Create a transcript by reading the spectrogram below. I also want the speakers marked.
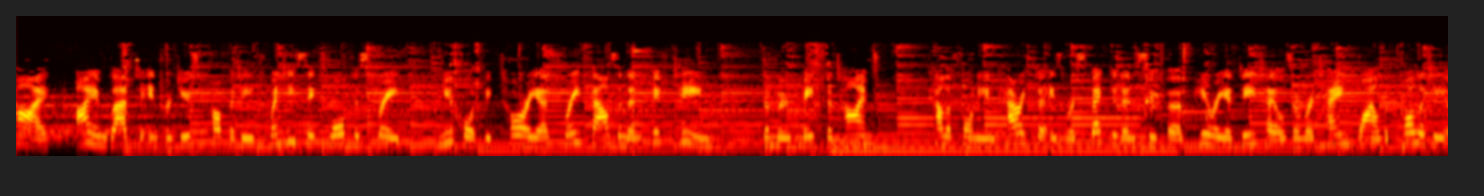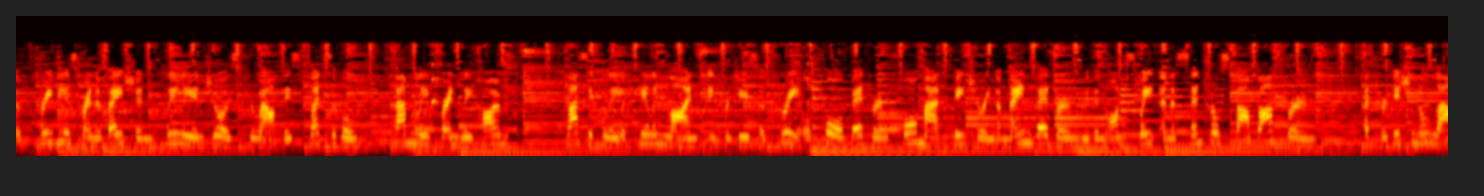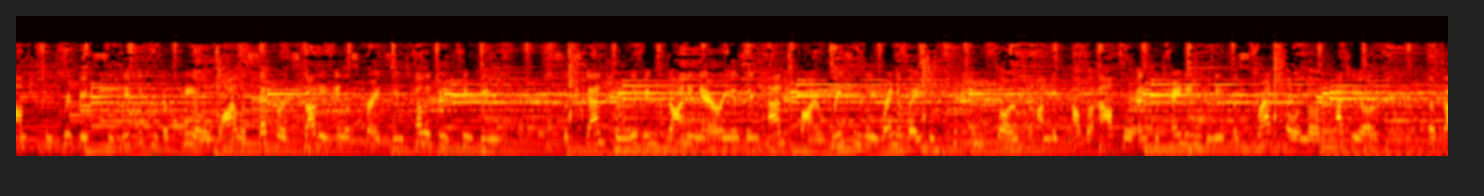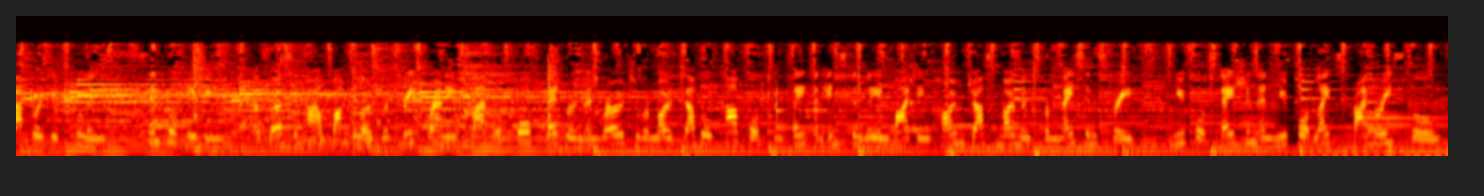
Speaker 1: Hi, I am glad to introduce property 26 Walker Street, Newport, Victoria 3015. The move meets the times. Californian character is respected and superb period details are retained while the quality of previous renovation clearly endures throughout this flexible, family-friendly home. Classically appealing lines introduce a three or four bedroom format featuring a main bedroom with an ensuite and a central spa bathroom. A traditional lounge contributes significant appeal while a separate study illustrates intelligent thinking. Substantial living dining areas enhanced by a recently renovated kitchen flow to undercover outdoor entertaining beneath a Stratcolor patio. Evaporative cooling, central heating, a versatile bungalow retreat granny flat or fourth bedroom and row to remote double carport complete an instantly inviting home just moments from Mason Street, Newport Station and Newport Lakes Primary School.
